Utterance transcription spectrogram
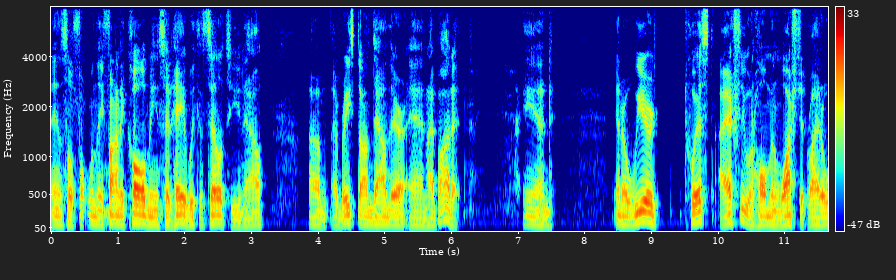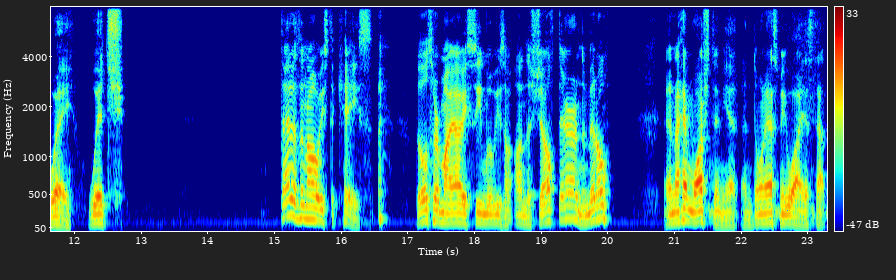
And so when they finally called me and said, "Hey, we can sell it to you now," um, I raced on down there and I bought it. And in a weird twist, I actually went home and watched it right away, which that isn't always the case. Those are my IC movies on the shelf there in the middle, and I haven't watched them yet. And don't ask me why. It's not.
